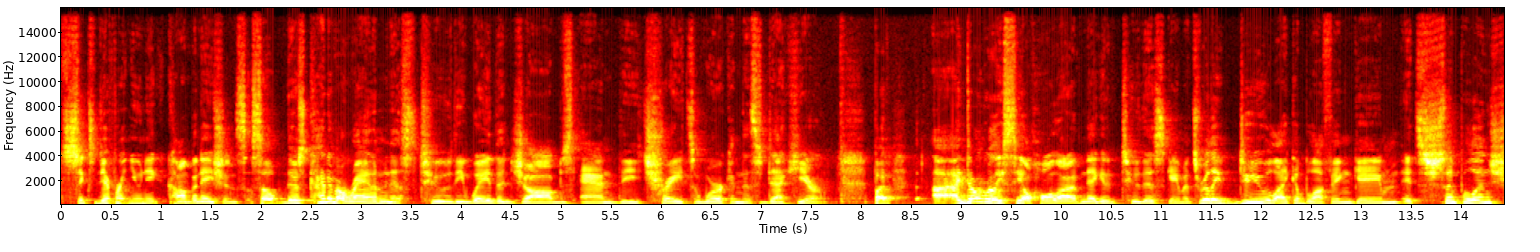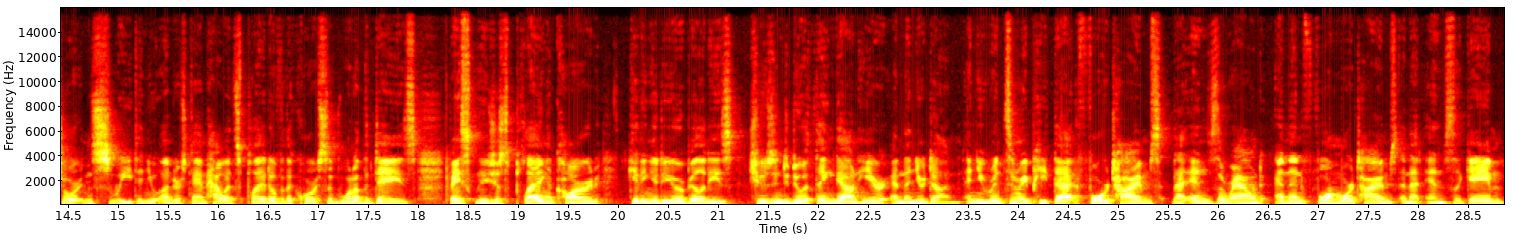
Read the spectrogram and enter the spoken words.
six different unique combinations. So there's kind of a randomness to the way the jobs and the traits work in this deck here. But I don't really see a whole lot of negative to this game. It's really, do you like a bluffing game? It's simple and short and sweet, and you understand how it's played over the course of one of the days. Basically just playing a card, getting you to your abilities, choosing to do a thing down here, and then you're done. And you rinse and repeat that four times, that ends the round, and then four more times, and that ends the game.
